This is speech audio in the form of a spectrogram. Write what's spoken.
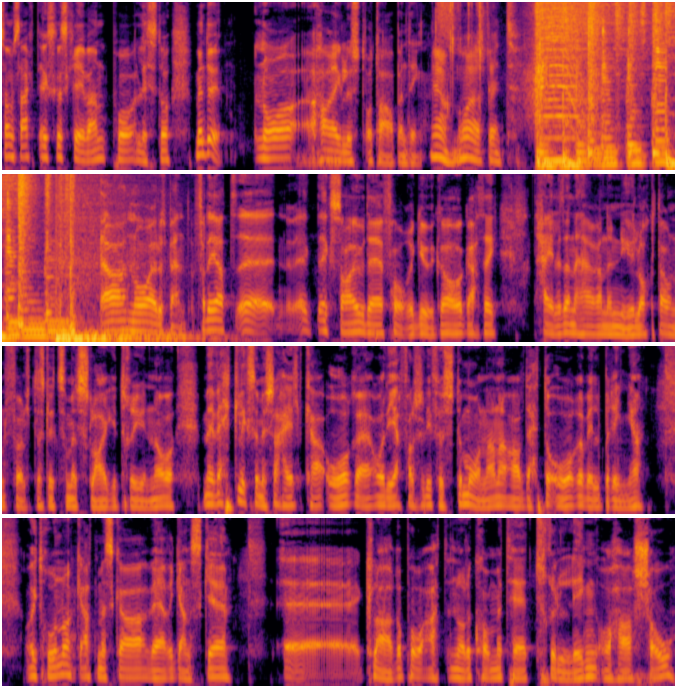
Som sagt, jeg skal skrive den på lista. Men du, nå har jeg lyst til å ta opp en ting. Ja, nå er jeg spent. Ja, nå er du spent. Fordi at eh, jeg, jeg sa jo det forrige uke òg, at jeg, hele denne her den nye lockdownen føltes litt som et slag i trynet. og Vi vet liksom ikke helt hva året, og iallfall ikke de første månedene av dette året, vil bringe. Og jeg tror nok at vi skal være ganske eh, klare på at når det kommer til trylling og ha show,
